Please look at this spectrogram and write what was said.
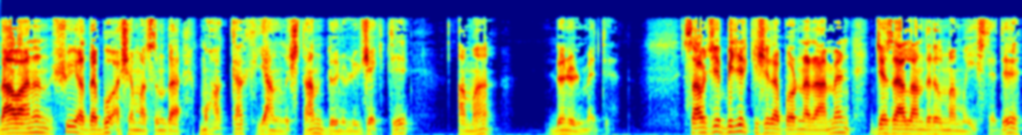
Davanın şu ya da bu aşamasında muhakkak yanlıştan dönülecekti ama dönülmedi. Savcı bilirkişi raporuna rağmen cezalandırılmamı istedi.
